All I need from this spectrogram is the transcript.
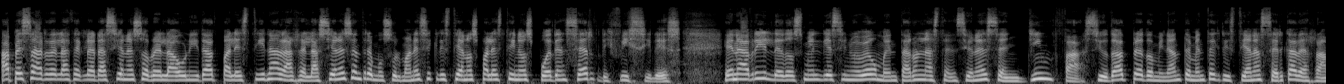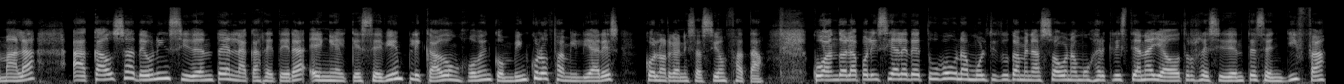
A pesar de las declaraciones sobre la unidad palestina, las relaciones entre musulmanes y cristianos palestinos pueden ser difíciles. En abril de 2019 aumentaron las tensiones en Jinfa, ciudad predominantemente cristiana cerca de Ramallah, a causa de un incidente en la carretera en el que se vio implicado un joven con vínculos familiares con la organización Fatah. Cuando la policía le detuvo, una multitud amenazó a una mujer cristiana y a otros residentes en Jifa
